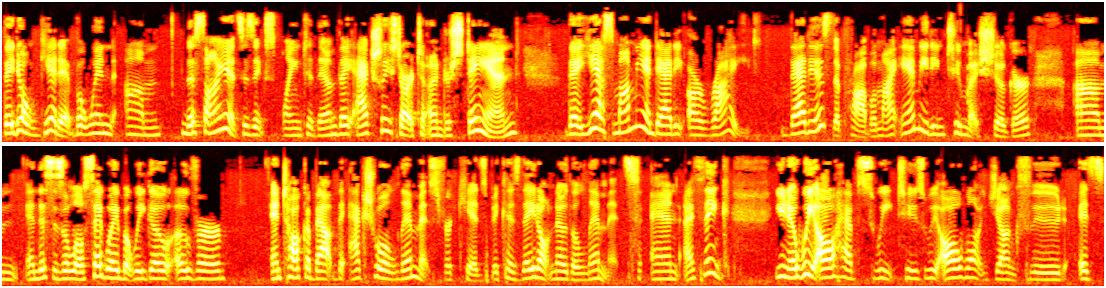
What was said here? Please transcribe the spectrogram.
They don't get it. But when um, the science is explained to them, they actually start to understand that yes, mommy and daddy are right. That is the problem. I am eating too much sugar. Um, and this is a little segue, but we go over and talk about the actual limits for kids because they don't know the limits. And I think you know, we all have sweet tooths. We all want junk food. It's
